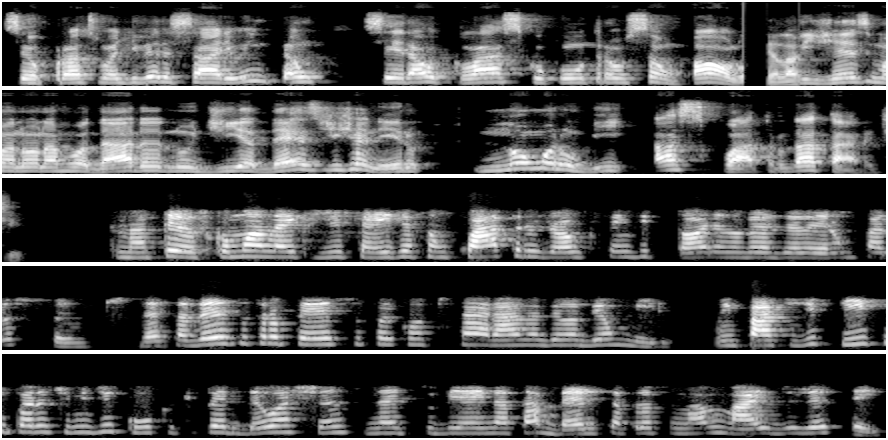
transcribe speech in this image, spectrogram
Seu próximo adversário, então, será o clássico contra o São Paulo, pela 29ª rodada no dia 10 de janeiro, no Morumbi, às 4 da tarde. Matheus, como o Alex disse aí, já são quatro jogos sem vitória no Brasileirão para o Santos. Dessa vez o tropeço foi contra o Ceará na Vila Belmiro. Um empate difícil para o time de Cuca, que perdeu a chance né, de subir aí na tabela e se aproximar mais do G6.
